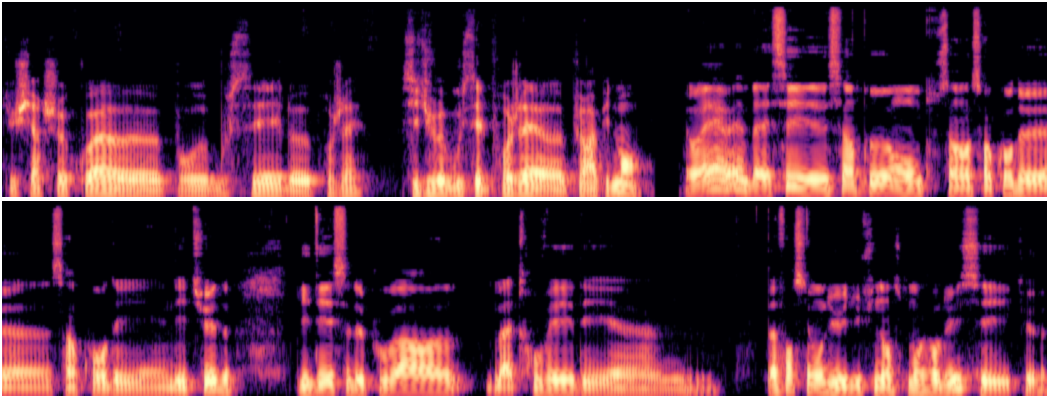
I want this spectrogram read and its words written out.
tu cherches quoi euh, pour booster le projet? Si tu veux booster le projet plus rapidement. Ouais, ouais, bah c'est c'est un peu c'est un, un, cours de c'est un cours d'études. L'idée c'est de pouvoir bah, trouver des pas forcément du, du financement aujourd'hui, c'est que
